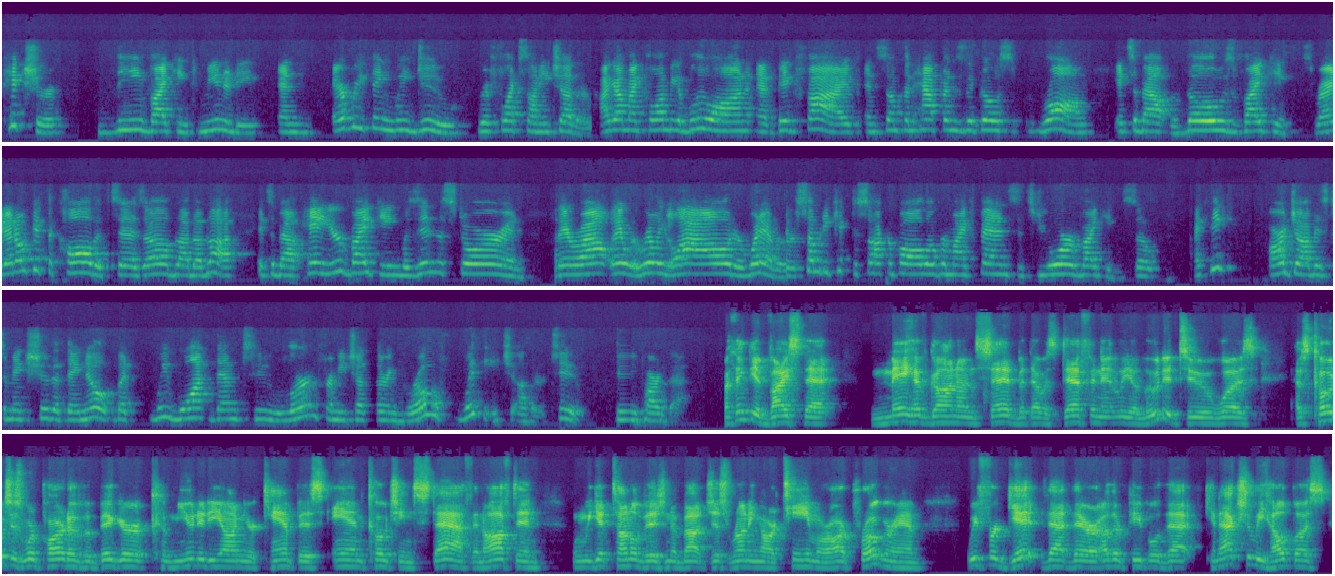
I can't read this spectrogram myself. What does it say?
picture, the Viking community, and everything we do reflects on each other. I got my Columbia blue on at Big Five, and something happens that goes wrong it's about those Vikings, right? I don't get the call that says, oh, blah, blah, blah. It's about, hey, your Viking was in the store and they were out, they were really loud or whatever. Or somebody kicked a soccer ball over my fence. It's your Vikings. So I think our job is to make sure that they know, but we want them to learn from each other and grow with each other too, to be part of that. I think the advice that may have gone unsaid, but that was definitely alluded to was as coaches, we're part of a bigger community on your campus and coaching staff. And often when we get tunnel vision about just running our team or our program, we forget that there are other people that can actually help us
